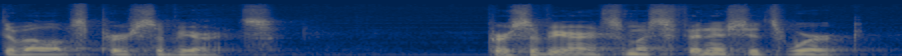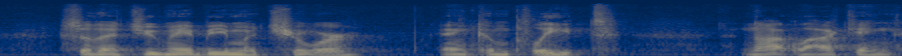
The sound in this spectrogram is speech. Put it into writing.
develops perseverance. Perseverance must finish its work so that you may be mature and complete, not lacking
